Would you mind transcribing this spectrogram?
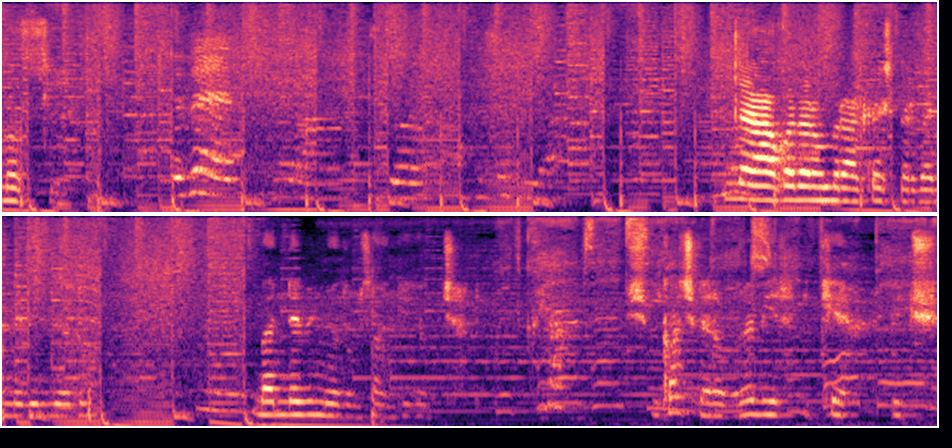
Nasıl? Evet. Ne o kadar olur arkadaşlar ben de bilmiyordum. Ben de bilmiyordum sanki Gökçe. Şimdi kaç kere buraya? 1, 2, 3,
